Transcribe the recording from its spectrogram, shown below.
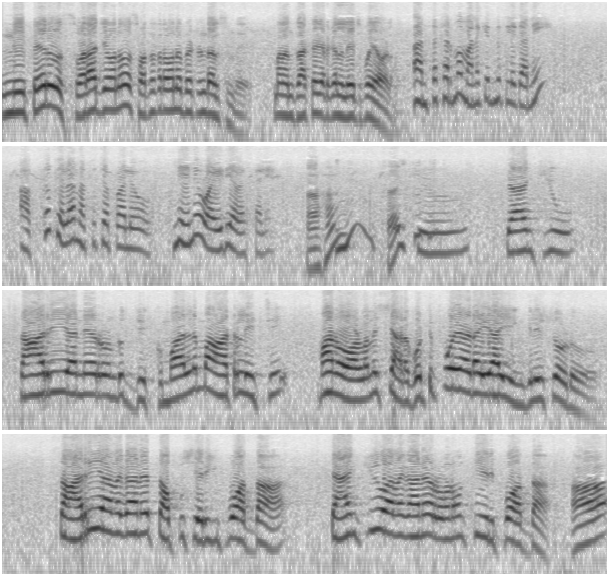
నీ పేరు స్వరాజ్యమనో స్వతంత్రమనో పెట్టుండాల్సిందే. మనం చక్కగా ఎక్కడికైనా లేచిపోయేవాళ్ళం. అంత కర్మ మనకెందుకులే గాని అక్కకి ఎలా నచ్చ చెప్పాలో నేనే ఓ ఐడియా వేస్తాలే. ఆహా thank you. Thank you. Sorry అనే రెండు దిక్కుమాలిన మాటలు ఇచ్చి మన వాళ్ళని చెడగొట్టిపోయాడయ్యా ఇంగ్లీషోడు సారీ అనగానే తప్పు చెరిగిపోద్దా? థ్యాంక్ యూ అనగానే రుణం తీరిపోద్దా? ఆ?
